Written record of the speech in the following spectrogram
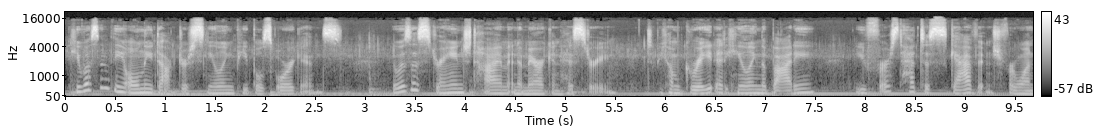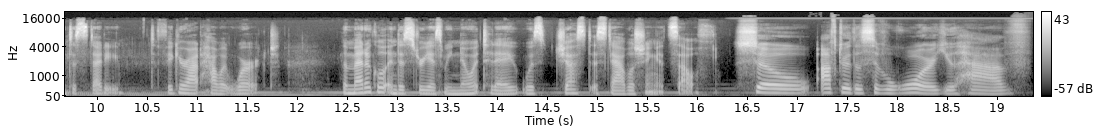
He wasn't the only doctor stealing people's organs. It was a strange time in American history. To become great at healing the body, you first had to scavenge for one to study, to figure out how it worked. The medical industry as we know it today was just establishing itself. So, after the Civil War, you have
